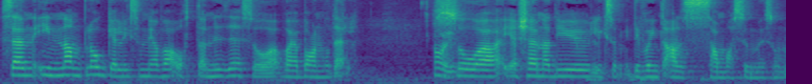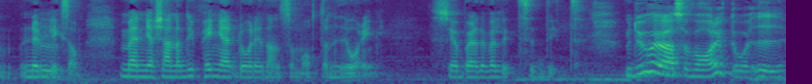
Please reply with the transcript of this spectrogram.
Sen innan bloggen, liksom när jag var 8-9 så var jag barnmodell. Oj. Så jag tjänade ju liksom, det var ju inte alls samma summor som nu Mm. liksom. Men jag tjänade ju pengar då redan som 8-9-åring. Så jag började väldigt tidigt. Men du har ju alltså varit då i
